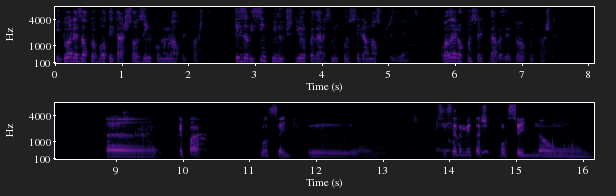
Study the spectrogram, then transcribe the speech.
E tu olhas à tua volta e estás sozinho com Manuel Rui Costa. Tens ali 5 minutos de ouro para dar assim um conselho ao nosso presidente. Qual era o conselho que davas então ao Rui Costa? Uh, epá, conselhos. Uh, sinceramente, acho que conselho não,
